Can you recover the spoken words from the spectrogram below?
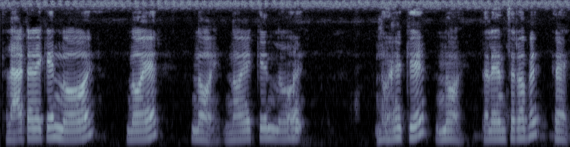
তাহলে আট আর একে নয়, নয়ের নয়। নয় একে নয় নয় একে নয়। তাহলে অ্যান্সার হবে এক।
